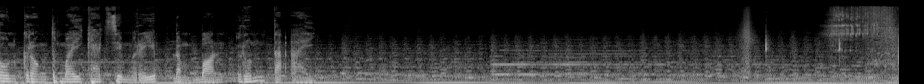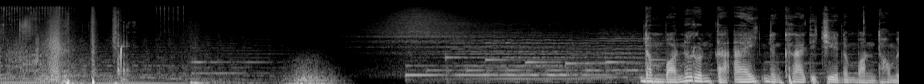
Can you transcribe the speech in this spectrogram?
កូនក្រុងថ្មីខេត្តសៀមរាបតំបន់រុនតាឯកតំបន់រុនតាឯកនឹងក្លាយទៅជាតំបន់ធម្ម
